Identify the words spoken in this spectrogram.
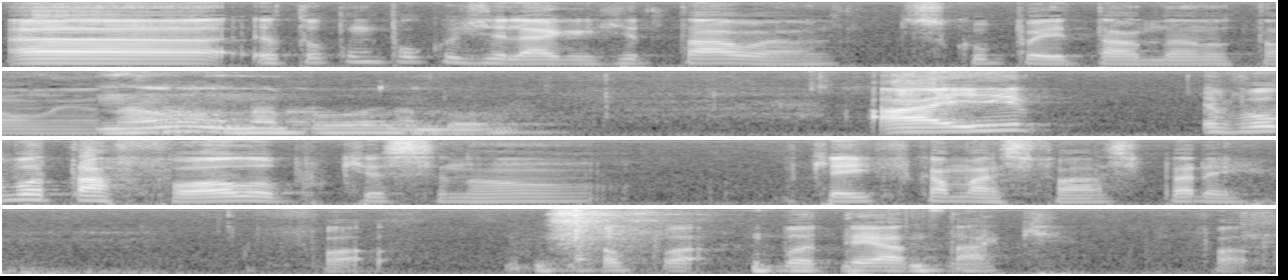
Ah, eu tô com um pouco de lag aqui, tá? Ué? Desculpa aí tá andando tão lento. Não, na boa, na boa. Aí eu vou botar follow, porque senão. Porque aí fica mais fácil. Pera aí. Follow. Opa, botei ataque. Follow.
